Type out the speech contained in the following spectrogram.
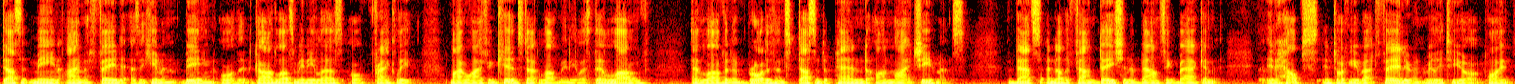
doesn't mean I'm a failure as a human being or that God loves me any less or frankly my wife and kids don't love me any less. Their love and love in a broader sense doesn't depend on my achievements. That's another foundation of bouncing back and it helps in talking about failure and really to your point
